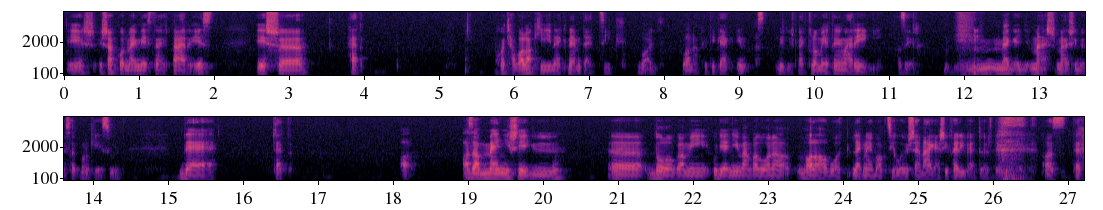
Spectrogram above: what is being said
és, és akkor megnéztem egy pár részt, és uh, hát hogyha valakinek nem tetszik, vagy vannak kritikák, én azt is meg tudom érteni, már régi azért meg egy más, más időszakban készült. De tehát a, az a mennyiségű ö, dolog, ami ugye nyilvánvalóan a valaha volt legnagyobb akcióhőse Vágási Ferivel történt, az tehát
